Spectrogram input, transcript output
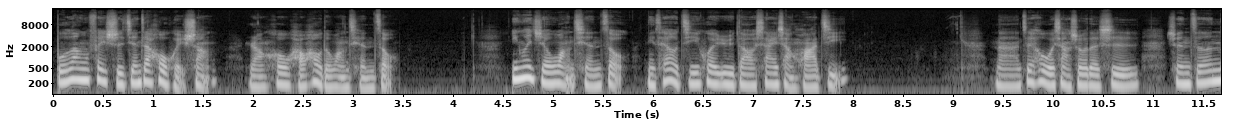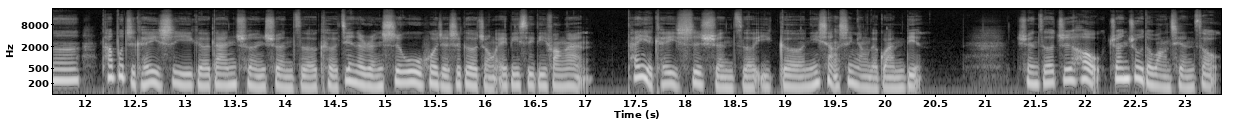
不浪费时间在后悔上，然后好好的往前走。因为只有往前走，你才有机会遇到下一场花季。那最后我想说的是，选择呢，它不只可以是一个单纯选择可见的人事物，或者是各种 A、B、C、D 方案，它也可以是选择一个你想信仰的观点。选择之后，专注的往前走。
